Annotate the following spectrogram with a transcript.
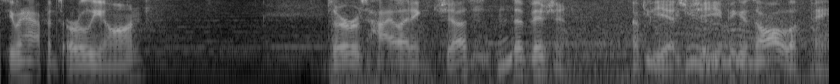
See what happens early on. Observers highlighting just Mm-hmm. the vision of PSG because all of Pain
